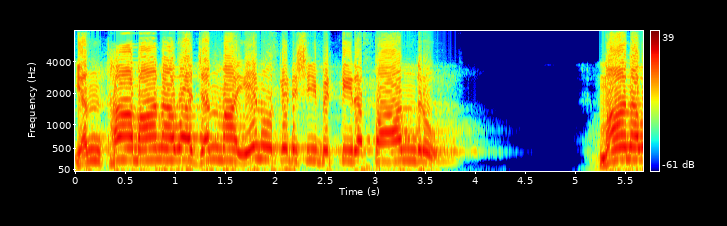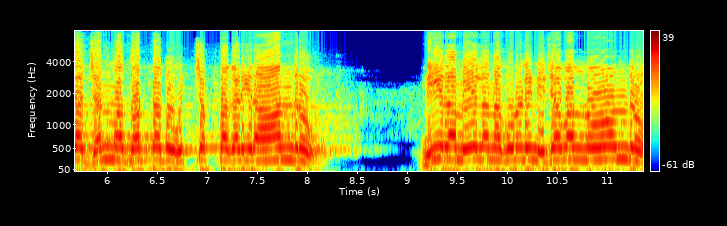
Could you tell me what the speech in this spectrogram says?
ಎಂಥ ಮಾನವ ಜನ್ಮ ಏನು ಕೆಡಿಸಿ ಬಿಟ್ಟಿರಪ್ಪ ಅಂದ್ರು. ಮಾನವ ಜನ್ಮ ದೊಡ್ಡದು ಹುಚ್ಚಪ್ಪಗಳಿರ ಅಂದ್ರು. ನೀರ ಮೇಲನ ಗುರುಳಿ ನಿಜವಲ್ಲೋ ಅಂದ್ರು.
